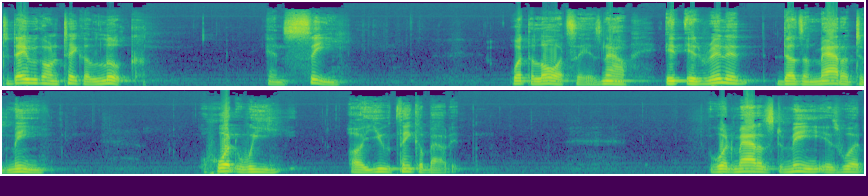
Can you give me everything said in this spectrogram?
today we're going to take a look and see what the Lord says. Now, it, it really doesn't matter to me what we or you think about it what matters to me is what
